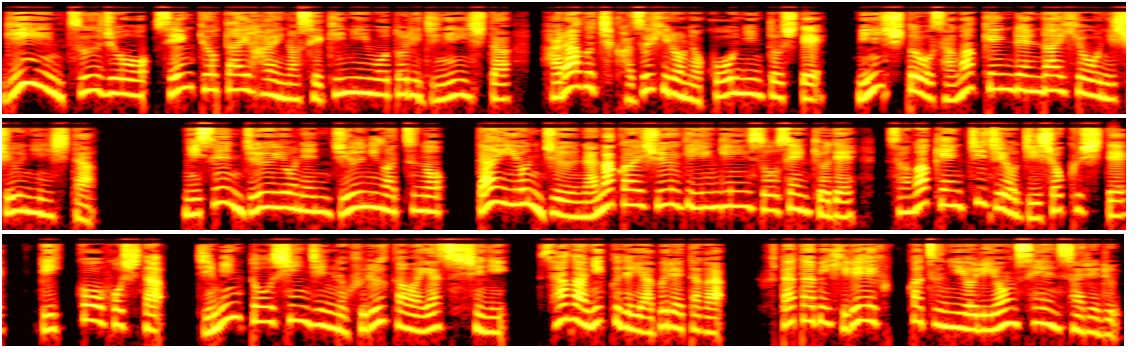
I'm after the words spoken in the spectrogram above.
議員通常選挙大敗の責任を取り辞任した原口和弘の後任として民主党佐賀県連代表に就任した。2014年12月の第47回衆議院議員総選挙で佐賀県知事を辞職して立候補した自民党新人の古川康氏に佐賀2区で敗れたが再び比例復活により4選される。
